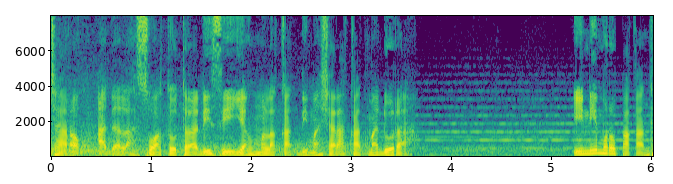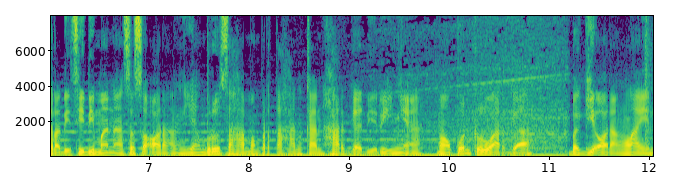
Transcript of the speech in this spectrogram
Carok adalah suatu tradisi yang melekat di masyarakat Madura. Ini merupakan tradisi di mana seseorang yang berusaha mempertahankan harga dirinya maupun keluarga bagi orang lain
